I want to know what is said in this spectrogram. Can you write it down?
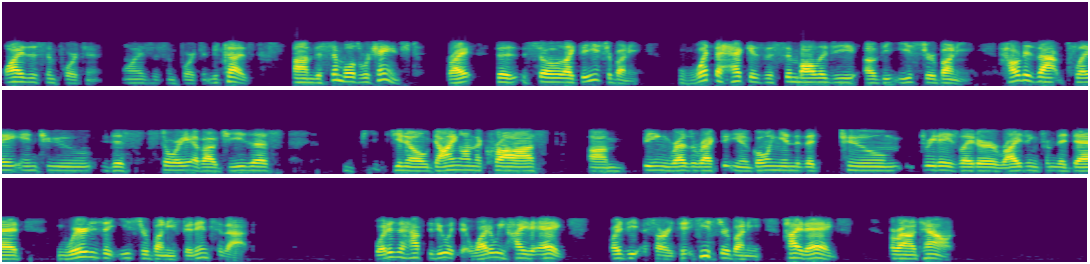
why is this important? Why is this important? Because um, the symbols were changed, right? The, so, like the Easter Bunny, what the heck is the symbology of the Easter Bunny? How does that play into this story about Jesus you know, dying on the cross, um, being resurrected, you know, going into the tomb, three days later, rising from the dead. Where does the Easter Bunny fit into that? What does it have to do with it? Why do we hide eggs? Why is the sorry, the Easter Bunny hide eggs around town?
